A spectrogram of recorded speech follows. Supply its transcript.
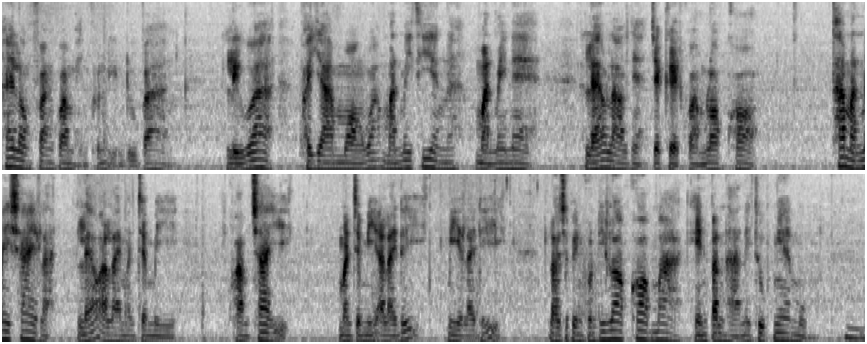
ให้ลองฟังความเห็นคนอื่นดูบ้าง หรือว่าพยายามมองว่ามันไม่เที่ยงนะ มันไม่แน่ แล้วเราเนี่ยจะเกิดความรอบคอบ ถ้ามันไม่ใช่ล่ะ แล้วอะไรมันจะมีความใช่อีก มันจะมีอะไรได้อีก มีอะไรได้อีก เราจะเป็นคนที่รอบคอบมาก เห็นปัญหาในทุกแง่มุม อืม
